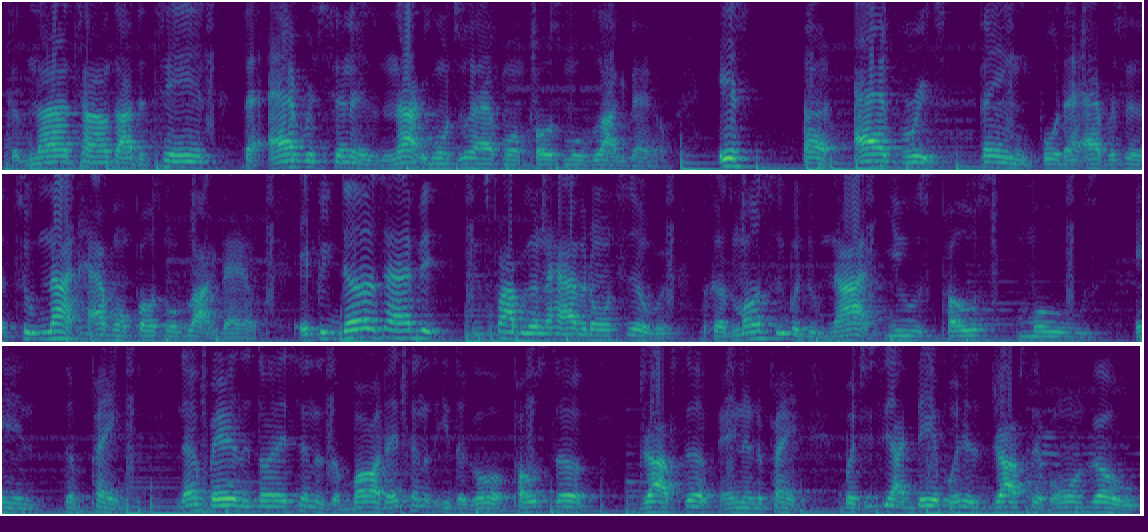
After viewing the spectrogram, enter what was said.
because nine times out of ten, the average center is not going to have one post move lockdown. It's an average thing for the average center to not have on post move lockdown. If he does have it, he's probably going to have it on silver because most people do not use post moves in the paint. They barely throw their centers the ball. They centers either go up, post up, drop step, and in the paint. But you see, I did put his drop step on goal.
